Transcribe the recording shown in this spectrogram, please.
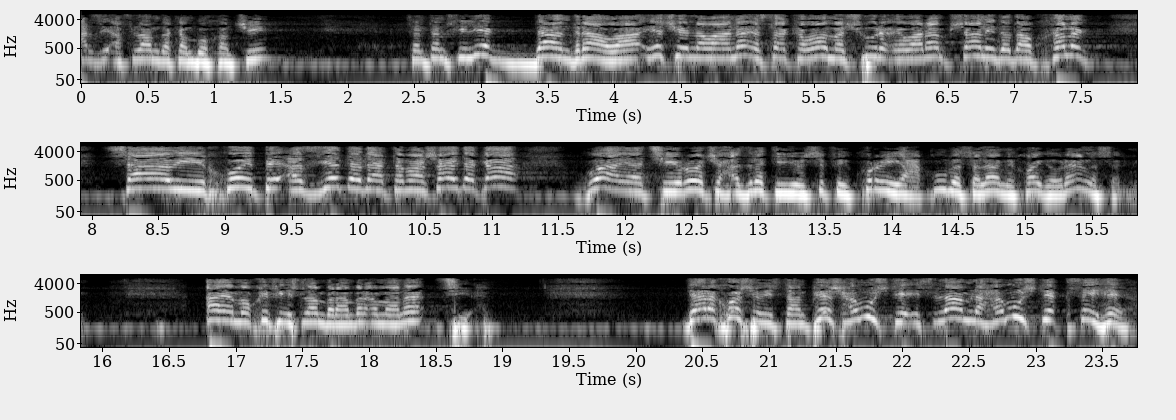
عرضی ئەفلام دەکەم بۆ خەڵکی چەند تەمسیلەک دانراوە یەکێ لەوانە ئێستا کەوا مەشهورە ئێواران پیشانی دەدا خەڵک چاوی خۆی پێ ئەزیە دەدا تەماشای دەکا گوایە چیرۆکی حەزرەتی یوسفی کوڕی یعقوبە سەلامی خی گەوریان لەسەرمی. ئایا مووقفی ئیسلام بەرامبەر ئەمانە چییە؟ دیارە خۆشەویستان پێش هەموو شتێ ئیسلام لە هەموو شتێ قسەی هەیە.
